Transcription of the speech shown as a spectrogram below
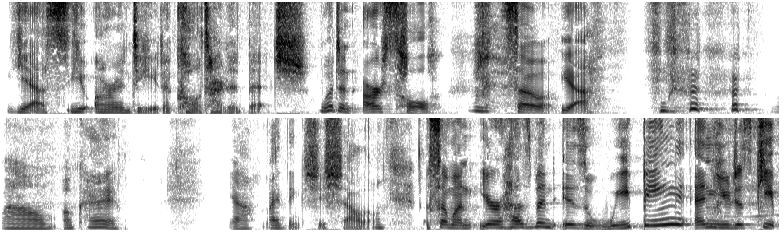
yes, you are indeed a cold hearted bitch. What an arsehole. so, yeah. Wow. Okay. Yeah, I think she's shallow. Someone, your husband is weeping and you just keep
